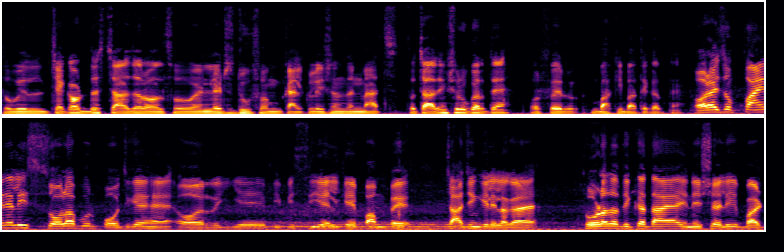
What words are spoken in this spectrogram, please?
तो will check out this charger also and let's do some calculation and maths तो चार्जिंग शुरू करते हैं और फिर बाकी बातें करते हैं। और सो फाइनली सोलापुर पहुँच गए हैं और ये बीपीसीएल के पंप पे चार्जिंग के लिए लगा है। थोड़ा सा दिक्कत आया initially but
